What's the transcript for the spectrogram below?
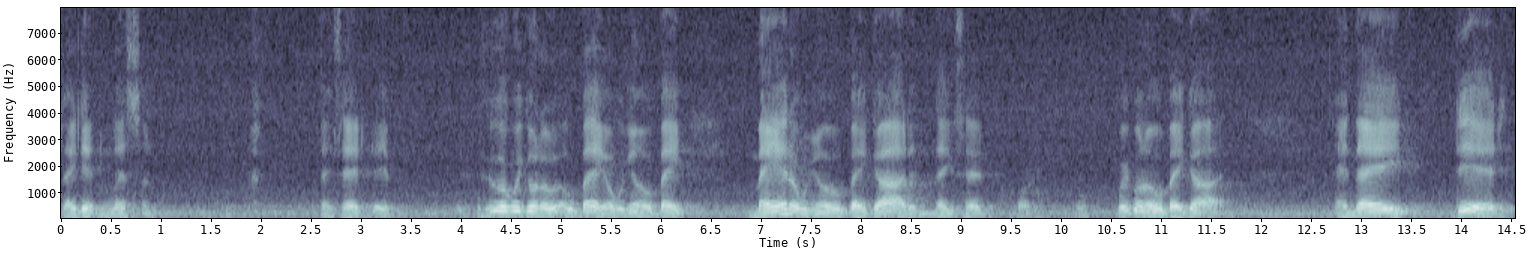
they didn't listen. They said, if, Who are we going to obey? Are we going to obey man or are we going to obey God? And they said, We're going to obey God. And they did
